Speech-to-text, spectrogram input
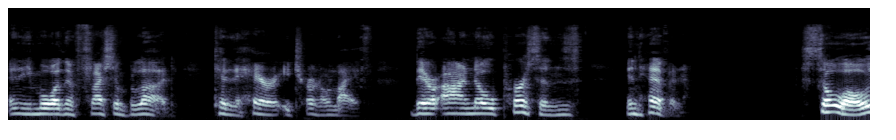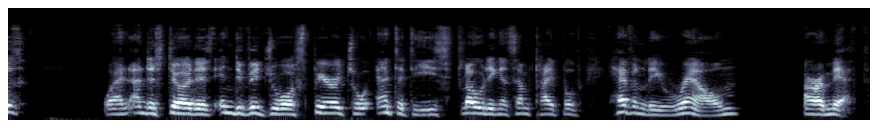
any more than flesh and blood can inherit eternal life. There are no persons in heaven. Souls, when understood as individual spiritual entities floating in some type of heavenly realm, are a myth.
